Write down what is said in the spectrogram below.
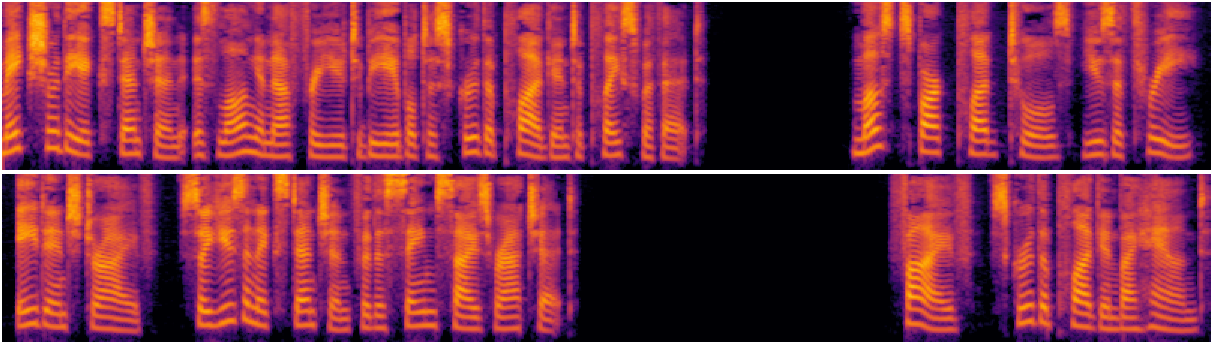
Make sure the extension is long enough for you to be able to screw the plug into place with it. Most spark plug tools use a 3, 8-inch drive, so use an extension for the same size ratchet. 5. Screw the plug in by hand.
